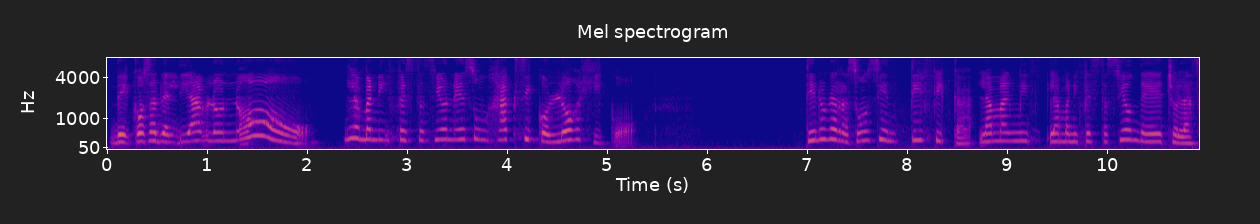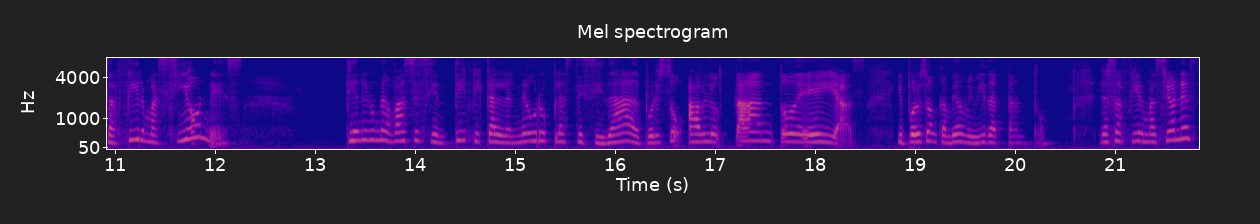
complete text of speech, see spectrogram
de cosas del diablo, no. La manifestación es un hack psicológico tiene una razón científica. La, la, manifestación, de hecho, las afirmaciones tienen una base científica en la neuroplasticidad. Por eso hablo tanto de ellas y por eso han cambiado mi vida tanto. Las afirmaciones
